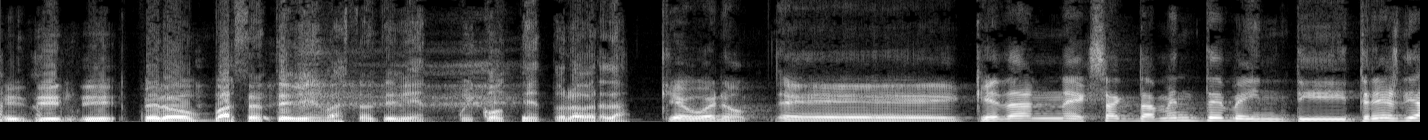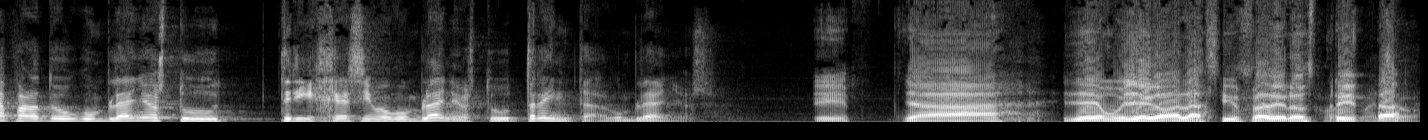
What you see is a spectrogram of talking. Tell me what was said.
Sí, sí, pero bastante bien, bastante bien. Muy contento, la verdad. Qué bueno. Eh, quedan exactamente 23 días para tu cumpleaños, tu trigésimo cumpleaños, tu 30 cumpleaños. Sí, ya, ya hemos llegado a la cifra de los 30. macho,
